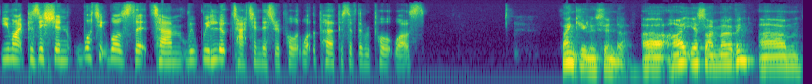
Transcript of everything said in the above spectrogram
you might position what it was that um, we, we looked at in this report what the purpose of the report was Thank you, Lucinda. Uh, hi, yes, I'm Mervyn. Um,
